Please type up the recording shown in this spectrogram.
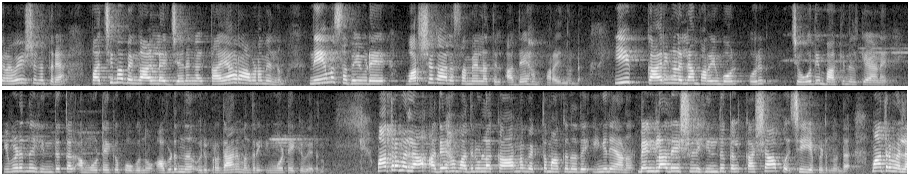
പ്രവേശനത്തിന് പശ്ചിമ ബംഗാളിലെ ജനങ്ങൾ തയ്യാറാവണമെന്നും നിയമസഭയുടെ വർഷകാല സമ്മേളനത്തിൽ അദ്ദേഹം പറയുന്നുണ്ട്. ഈ കാര്യങ്ങളെല്ലാം പറയുമ്പോൾ ഒരു ചോദ്യം ബാക്കി നിൽക്കുകയാണ് ഇവിടുന്ന് ഹിന്ദുക്കൾ അങ്ങോട്ടേക്ക് പോകുന്നു. അവിടുന്ന് ഒരു പ്രധാനമന്ത്രി ഇങ്ങോട്ടേക്ക് വരുന്നു. മാത്രമല്ല അദ്ദേഹം അതിനുള്ള കാരണം വ്യക്തമാക്കുന്നത് ഇങ്ങനെയാണ്. ബംഗ്ലാദേശിൽ ഹിന്ദുക്കൾ കശാപ്പ് ചെയ്യപ്പെടുന്നുണ്ട്. മാത്രമല്ല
